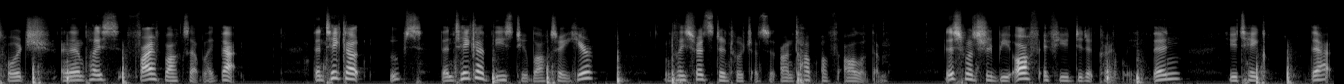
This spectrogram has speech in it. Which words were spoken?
Torch. And then place five blocks up like that. Then take out, oops, then take out these two blocks right here. And place redstone torch on top of all of them. This one should be off if you did it correctly. Then you take that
